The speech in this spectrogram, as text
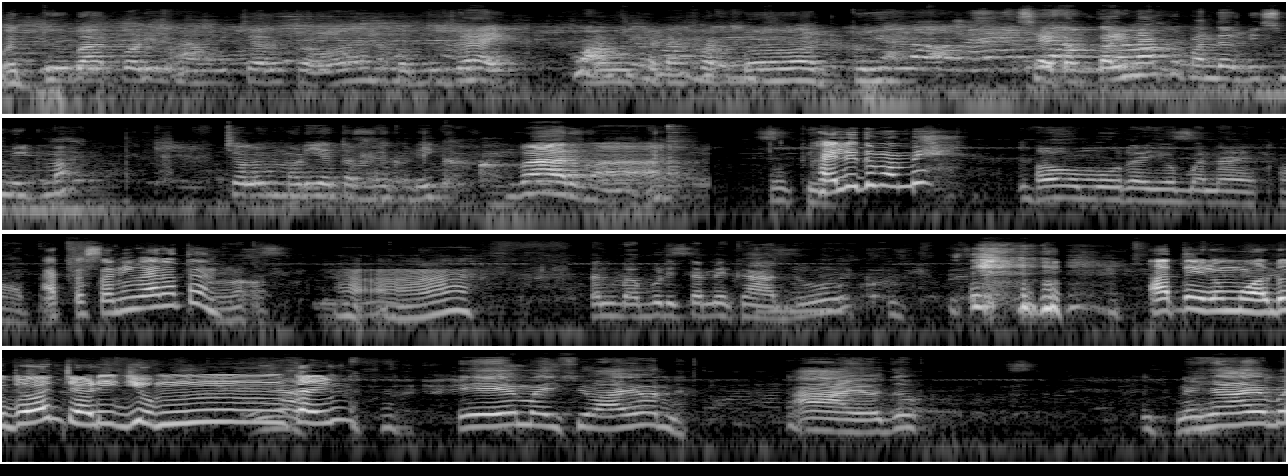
બધું બહાર પડ્યું ના વિચારો હવે ને બધું જાય. આવું ફટાફટ બધું સેટઅપ કરી નાખો પંદર વીસ મિનિટમાં. ચલો મળીએ તમને ઘડીક વારમાં. ખાઈ લીધું મમ્મી? હવ મોરૈયો બનાવે ખાધું. આ તો શનિવાર હતો ને? હા. અને બબડી તમે ખાધું? આ તો એનું મોઢું જો ચડી ગયું. કરીને. એ મૈસ્યો આવ્યો ને? આ આવ્યો જો. નહીં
